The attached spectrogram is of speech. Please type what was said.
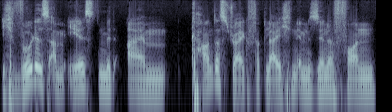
Ich würde es am ehesten mit einem Counter-Strike vergleichen im Sinne von,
